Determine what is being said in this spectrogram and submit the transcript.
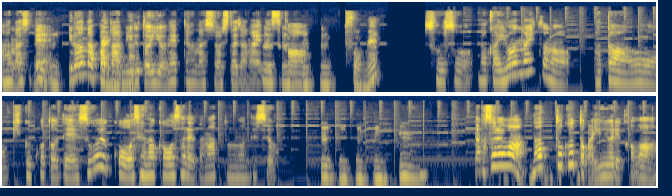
の話で、うんうんいろんなパターン見るといいよねって話をしたじゃないですか。うんうんうんうんそうね。そうそう。なんかいろんな人のパターンを聞くことですごいこう背中を押されたなと思うんですよ。うんうんうんうんうん。なんかそれは納得とかいうよりかは、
